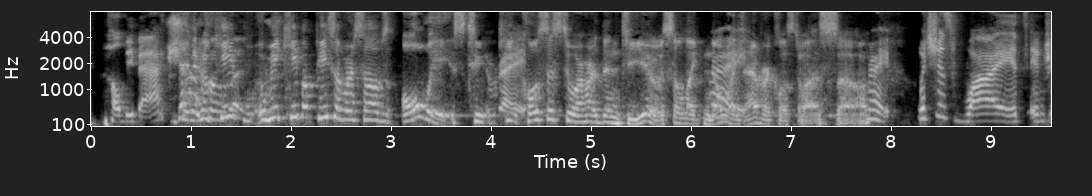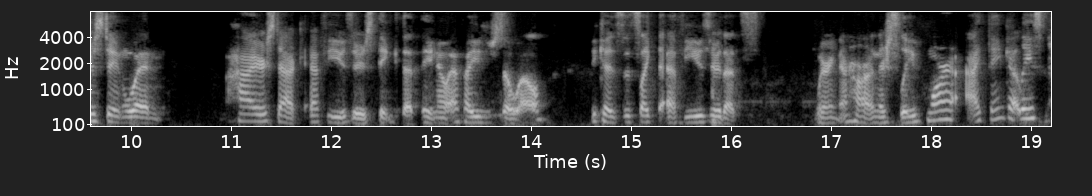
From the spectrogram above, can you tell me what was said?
I'll be back. You Yeah, know? we keep we keep a piece of ourselves always to Right. keep closest to our heart than to you. So like no Right. one's ever close to us. So Right. Which is why it's interesting when higher stack FI users think that they know FI users so well. Because it's like the FE user that's wearing their heart on their sleeve more, I think at least.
